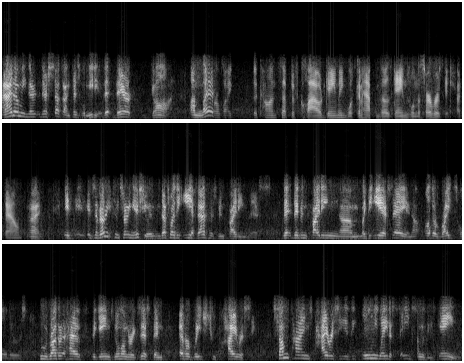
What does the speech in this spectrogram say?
and I don't mean they're they're stuck on physical media. They're, they're gone unless or like the concept of cloud gaming. What's going to happen to those games when the servers get shut down? Right. It, it, it's a very concerning issue, and that's why the EFF has been fighting this. They, they've been fighting um, like the ESA and other rights holders who would rather have the games no longer exist than ever breach to piracy. Sometimes piracy is the only way to save some of these games.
